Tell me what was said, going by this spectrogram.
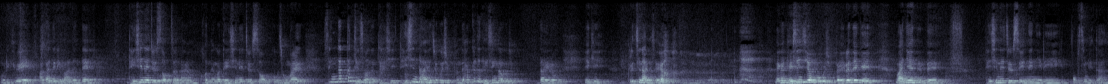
우리 교회 아가들이 많은데 대신해 줄 수 없잖아요. 걷는 거 대신해 줄 수 없고 정말 생각 같아서는 다시 대신 다 해주고 싶은데 학교도 대신 가고 싶다 이런 얘기 그렇진 않으세요? 내가 대신 시험 보고 싶다 이런 얘기 많이 했는데 대신해 줄 수 있는 일이 없습니다.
